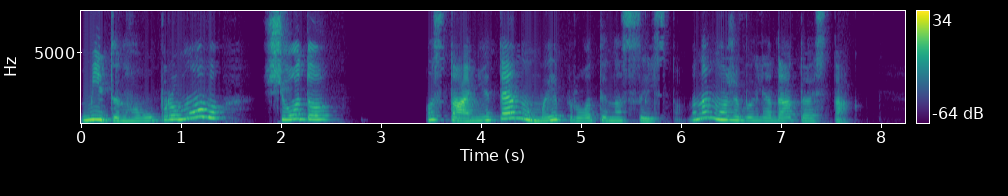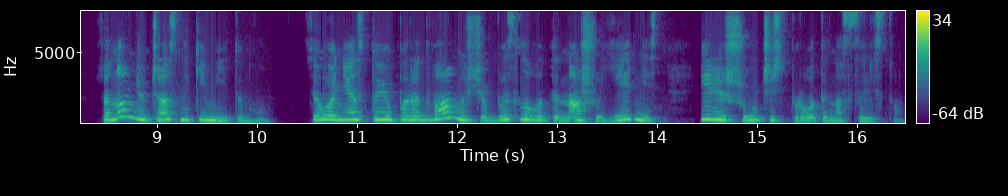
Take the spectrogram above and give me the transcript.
мітингову промову щодо останньої теми Ми проти насильства. Вона може виглядати ось так. Шановні учасники мітингу, сьогодні я стою перед вами, щоб висловити нашу єдність і рішучість проти насильства.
